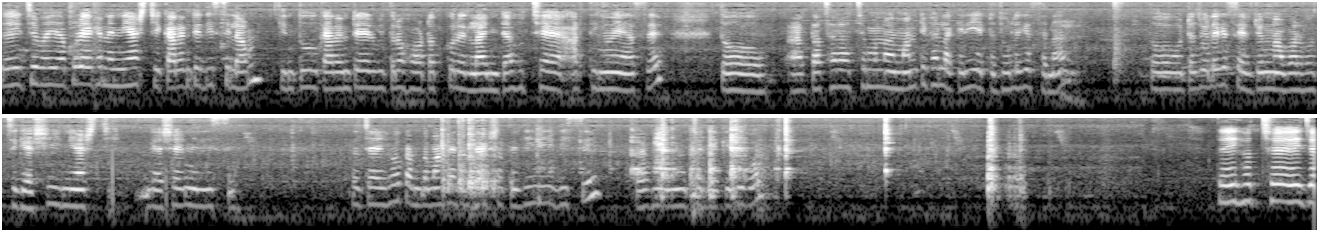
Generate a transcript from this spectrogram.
তো এই যে ভাইয়া পুরো এখানে নিয়ে আসছি কারেন্টে দিছিলাম, কিন্তু কারেন্টের ভিতরে হঠাৎ করে লাইনটা হচ্ছে আর্থিং হয়ে আছে। তো, আর তাছাড়া হচ্ছে মনে হয় মান্টি ফেলা কেরি এটা জ্বলে গেছে না? তো ওটা জ্বলে গেছে, এর জন্য আবার হচ্ছে গ্যাসেই নিয়ে আসছি, গ্যাসে নিয়ে দিচ্ছি তো যাই হোক, আমি তো দুটো একসাথে দিয়ে দিচ্ছি এখন আমি হচ্ছে ডেকে দিব। তো এই হচ্ছে, এই যে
